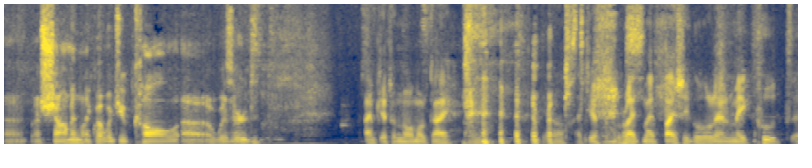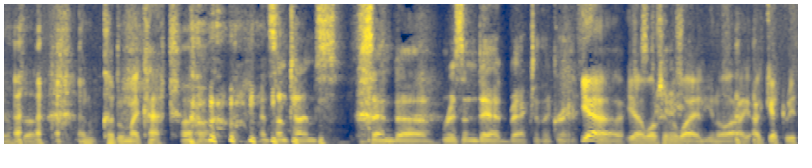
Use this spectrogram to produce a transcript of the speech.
a- a shaman? Like, what would you call a wizard? I'm just a normal guy. You know, I just ride my bicycle and make food and, uh, and cuddle my cat. and sometimes send uh, risen dead back to the grave. Yeah, yeah. Once in a while, you know, I, I get rid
